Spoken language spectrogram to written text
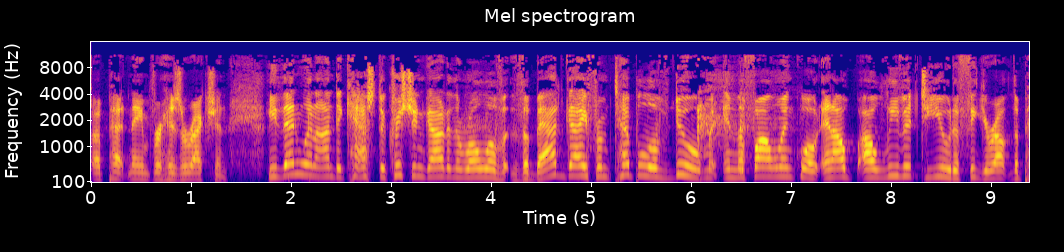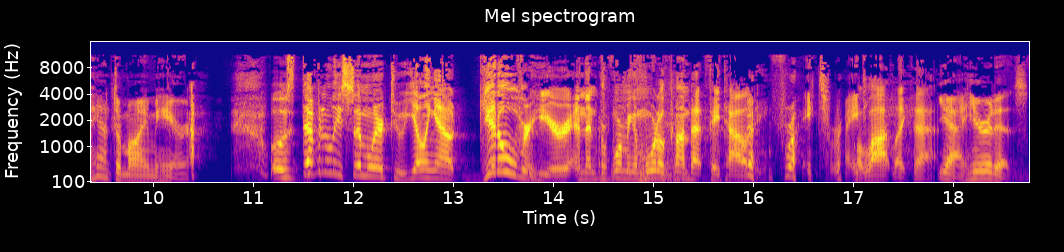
a pet name for his erection. He then went on to cast the Christian God in the role of the bad guy from Temple of Doom in the following quote, and I'll, I'll leave it to you to figure out the pantomime here. Well, it was definitely similar to yelling out, get over here, and then performing a Mortal Kombat fatality. right, right. A lot like that. Yeah, here it is.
